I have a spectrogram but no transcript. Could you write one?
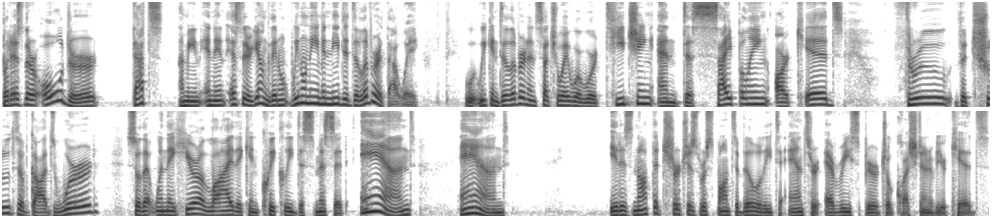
But as they're older, that's, I mean, and in, as they're young, they don't, we don't even need to deliver it that way. We can deliver it in such a way where we're teaching and discipling our kids through the truths of God's word so that when they hear a lie they can quickly dismiss it. And and it is not the church's responsibility to answer every spiritual question of your kids.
